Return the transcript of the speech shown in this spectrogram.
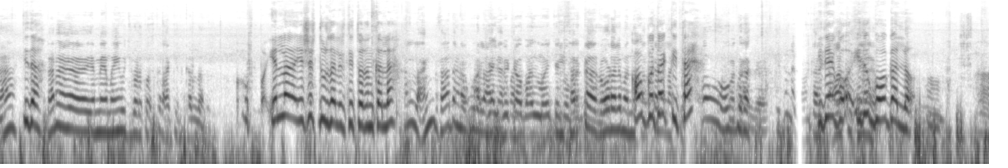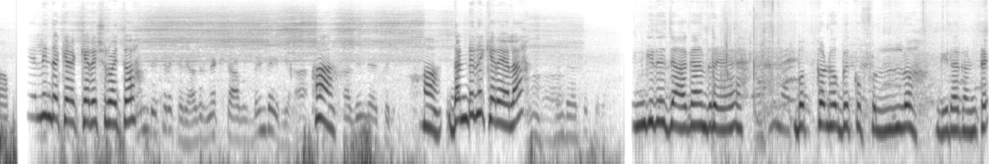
ಹಾ? ಇದ? ದನ ಎಮ್ಮೆ ಮೈ ಉಜ್ಜೋದಕ್ಕೋಸ್ಕರ ಹಾಕಿದ ಕಲ್ಲು ಅಪ್ಪ, ಎಲ್ಲ ಎಷ್ಟು ದೂರದಲ್ಲಿ ಇರ್ತಿತ್ತು ನನ್ನ ಕಲ್ಲ? ಅಲ್ಲ ಹಂಗ ಸಾಧಾರಣ ಊರಲ್ಲಿ ಈ ಸರ್ಕಾರ ರೋಡಲ್ಲಿ ಬಂದು ಅವು ಗೊತ್ತಾಗ್ತಿತ್ತ? ಅವು ಹೋಗ್ ಗೊತ್ತಾಗ್ತದೆ. ಇದೇ ಗೋ ಇದು ಗೋಗಲ್ಲು. ಎಲ್ಲಿಂದ ಕೆ- ಕೆರೆ ಶುರು ಆಯ್ತು ದಂಡೆನೆ ಕೆರೆ ನೆಕ್ಸ್ಟ್ ಆ ದಂಡೆ ಇದೆಯಲ್ಲ? ಹಾಂ. ಆ ಹಾಂ ದಂಡೆನೇ ಕೆರೆ ಅಲ್ಲ? ಹಿಂಗಿದೆ ಜಾಗ ಅಂದರೆ ಬತ್ಕೊಂಡು ಹೋಗಬೇಕು ಫುಲ್ಲು ಗಿಡ ಗಂಟೆ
